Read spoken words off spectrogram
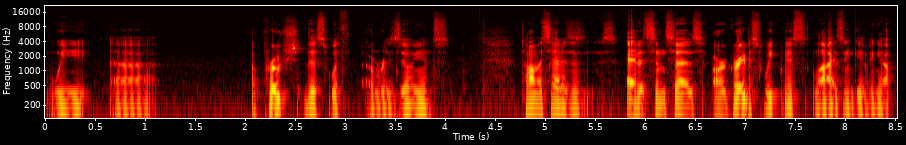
we uh, approach this with a resilience. Thomas Edison, says, Our greatest weakness lies in giving up.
